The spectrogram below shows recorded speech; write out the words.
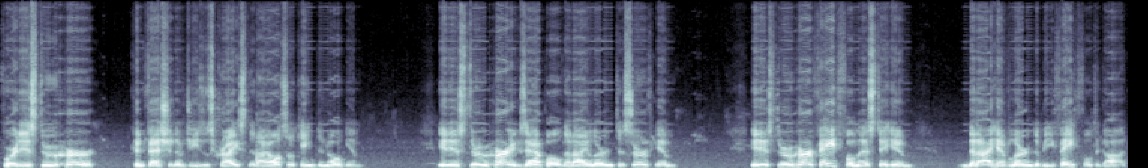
for it is through her confession of Jesus Christ that I also came to know him. It is through her example that I learned to serve him. It is through her faithfulness to him that I have learned to be faithful to God.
